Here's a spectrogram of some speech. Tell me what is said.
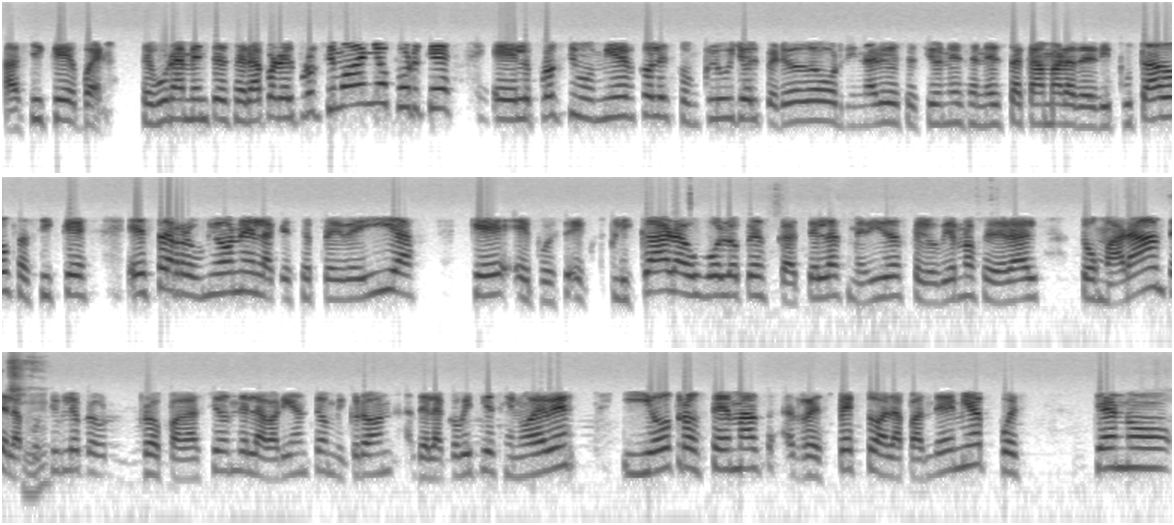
Así que, bueno, seguramente será para el próximo año porque el próximo miércoles concluye el periodo ordinario de sesiones en esta Cámara de Diputados. Así que esta reunión en la que se preveía que eh, pues explicara Hugo López Gatel las medidas que el gobierno federal tomará ante la posible pro- propagación de la variante Omicron de la COVID-19 y otros temas respecto a la pandemia, pues ya no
